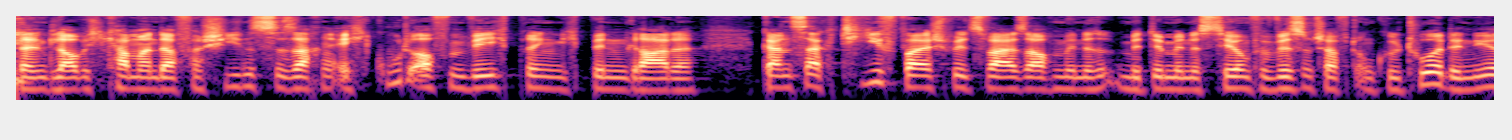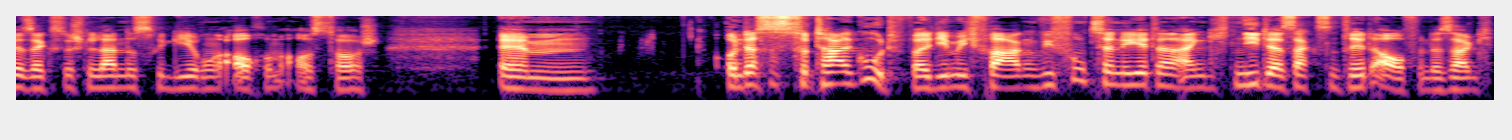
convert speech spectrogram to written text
dann glaube ich, kann man da verschiedenste Sachen echt gut auf den Weg bringen. Ich bin gerade ganz aktiv beispielsweise auch mit, dem Ministerium für Wissenschaft und Kultur, der niedersächsischen Landesregierung, auch im Austausch. Ähm, und das ist total gut, weil die mich fragen, wie funktioniert denn eigentlich Niedersachsen dreht auf? Und da sage ich,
